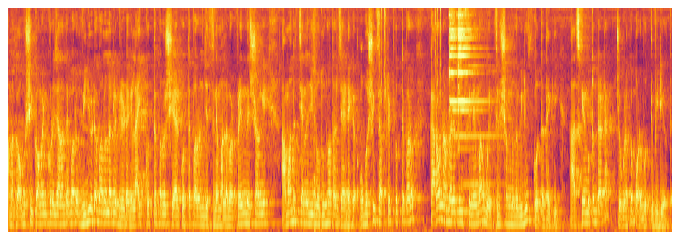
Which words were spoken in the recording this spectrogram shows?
আমাকে অবশ্যই কমেন্ট করে জানাতে পারো। ভিডিওটা ভালো লাগলে ভিডিওটাকে লাইক করতে পারো শেয়ার করতে পারো যে সিনেমা লাভার ফ্রেন্ডদের সঙ্গে। আমাদের চ্যানেল যদি নতুন হয় তাহলে চ্যানেলটাকে অবশ্যই সাবস্ক্রাইব করতে পারো। কারণ আমরা এরকম সিনেমা ওয়েব সিরিজ সংক্রান্ত ভিডিওস করতে থাকি। আজকের মতন টাটা, চোখ রাখো পরবর্তী ভিডিওতে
